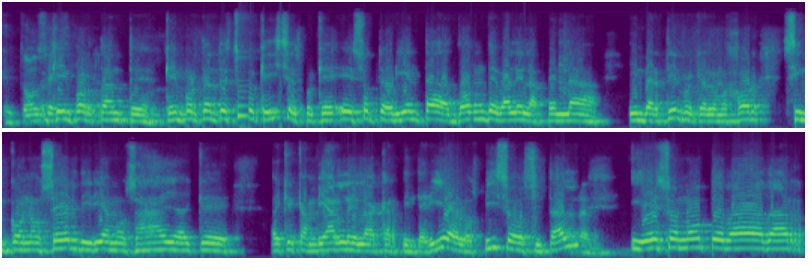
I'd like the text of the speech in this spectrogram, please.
Entonces. Qué importante, qué importante esto que dices, porque eso te orienta a dónde vale la pena invertir, porque a lo mejor sin conocer diríamos, ay, hay que hay que cambiarle la carpintería o los pisos y tal, y eso no te va a dar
